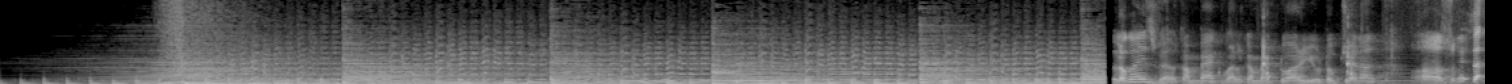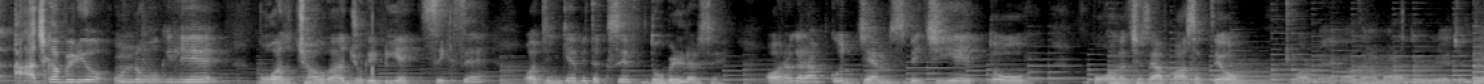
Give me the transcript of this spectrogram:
Hello guys welcome back welcome back to our YouTube channel आज का वीडियो उन लोगों के लिए बहुत अच्छा होगा जो कि टी एच सिक्स है और जिनके अभी तक सिर्फ़ दो बिल्डर्स है। और अगर आपको जेम्स भी चाहिए तो बहुत अच्छे से आप पा सकते हो। और मैंने कहा था हमारा वीडियो जल्दी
